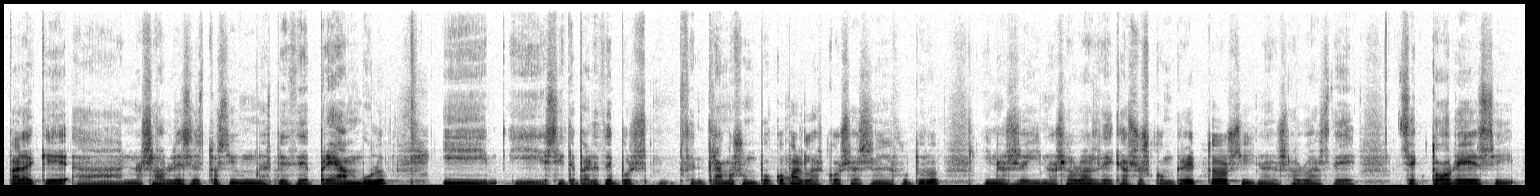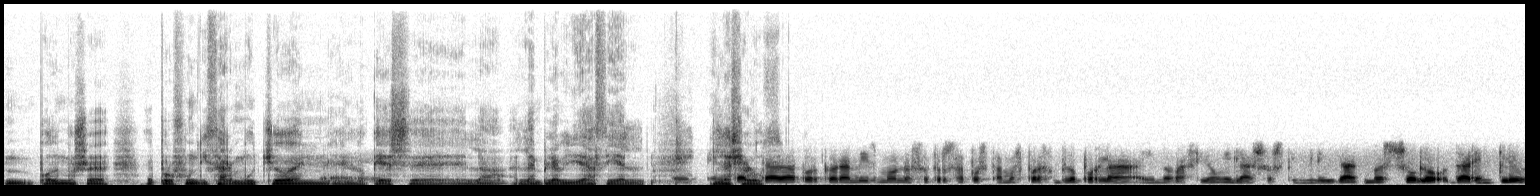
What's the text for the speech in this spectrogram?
para que ah, nos hables esto así una especie de preámbulo y, si te parece, pues centramos un poco más las cosas en el futuro y nos, y nos hablas de casos concretos y nos hablas de sectores y mm, podemos eh, profundizar mucho en, lo que es eh, la, empleabilidad y, el, y la salud. porque ahora mismo nosotros apostamos, por ejemplo, por la innovación y la sostenibilidad. No es solo dar empleo,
